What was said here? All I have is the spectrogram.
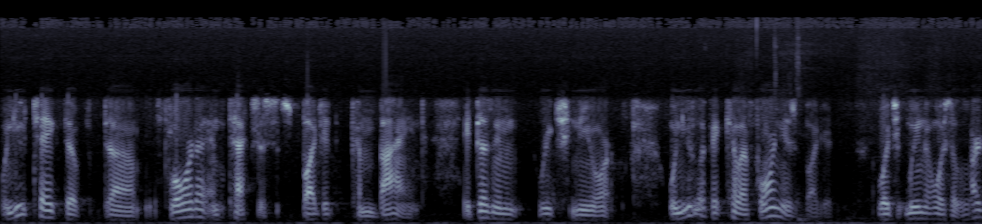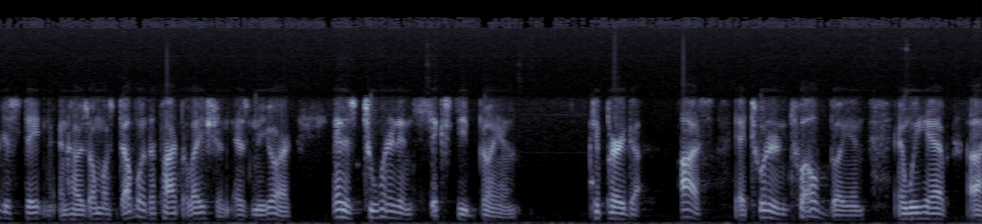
when you take the um, Florida and Texas's budget combined, it doesn't even reach New York. When you look at California's budget, which we know is the largest state and has almost double the population as New York, that is 260 billion compared to us at 212 billion, and we have uh,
